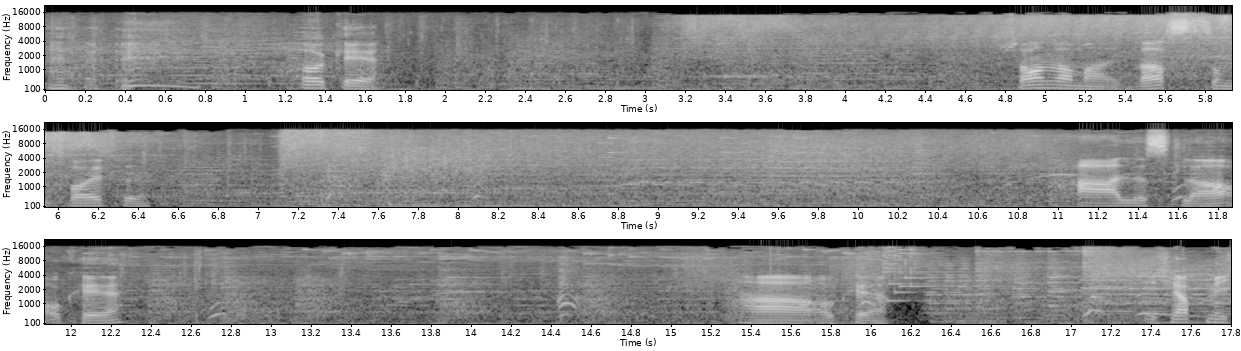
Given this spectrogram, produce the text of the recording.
okay. Schauen wir mal, was zum Teufel. Alles klar, okay. Ah, okay. Ich habe mich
